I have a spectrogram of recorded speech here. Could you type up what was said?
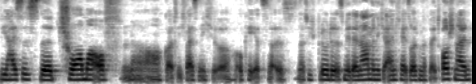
wie heißt es, The Trauma of, na, oh Gott, ich weiß nicht, äh, okay, jetzt ist natürlich blöde, dass mir der Name nicht einfällt, sollten wir vielleicht rausschneiden.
